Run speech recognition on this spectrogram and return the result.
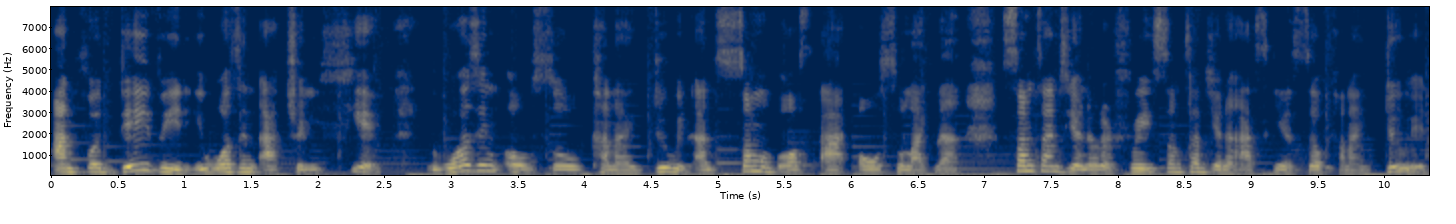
And for David, it wasn't actually fear, it wasn't also, Can I do it? And some of us are also like that. Sometimes you're not afraid, sometimes you're not asking yourself, Can I do it?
